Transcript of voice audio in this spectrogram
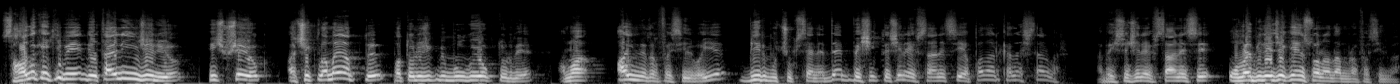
Sağlık ekibi detaylı inceliyor. Hiçbir şey yok. Açıklama yaptı. Patolojik bir bulgu yoktur diye. Ama aynı Rafa Silva'yı bir buçuk senede Beşiktaş'ın efsanesi yapan arkadaşlar var. Beşiktaş'ın efsanesi olabilecek en son adam Rafa Silva.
